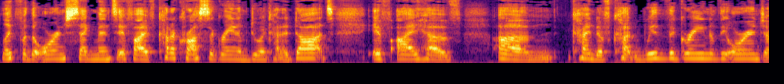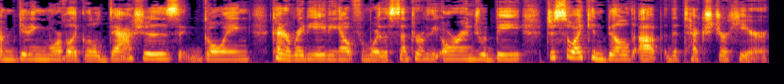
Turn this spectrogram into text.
like for the orange segments, if I've cut across the grain, I'm doing kind of dots. If I have um, kind of cut with the grain of the orange. I'm getting more of like little dashes going, kind of radiating out from where the center of the orange would be, just so I can build up the texture here.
